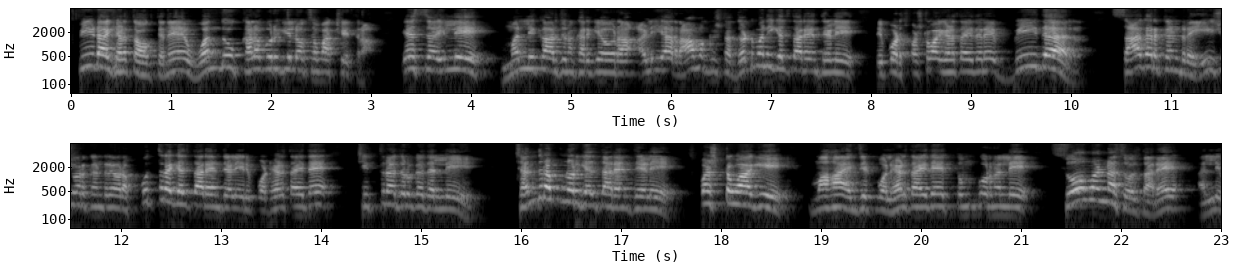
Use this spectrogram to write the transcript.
ಸ್ಪೀಡ್ ಆಗಿ ಹೇಳ್ತಾ ಹೋಗ್ತೇನೆ. ಒಂದು ಕಲಬುರಗಿ ಲೋಕಸಭಾ ಕ್ಷೇತ್ರ. ಎಸ್, ಇಲ್ಲಿ ಮಲ್ಲಿಕಾರ್ಜುನ ಖರ್ಗೆ ಅವರ ಅಳಿಯ ರಾಮಕೃಷ್ಣ ದೊಡ್ಡಮನಿ ಗೆಲ್ತಾರೆ ಅಂತ ಹೇಳಿ ರಿಪೋರ್ಟ್ ಸ್ಪಷ್ಟವಾಗಿ ಹೇಳ್ತಾ ಇದ್ದಾರೆ. ಬೀದರ್, ಸಾಗರ್ ಖಂಡ್ರೆ, ಈಶ್ವರ್ ಖಂಡ್ರೆ ಅವರ ಪುತ್ರ ಗೆಲ್ತಾರೆ ಅಂತ ಹೇಳಿ ರಿಪೋರ್ಟ್ ಹೇಳ್ತಾ ಇದೆ. ಚಿತ್ರದುರ್ಗದಲ್ಲಿ ಚಂದ್ರಪ್ಪನವ್ರು ಗೆಲ್ತಾರೆ ಅಂತ ಹೇಳಿ ಸ್ಪಷ್ಟವಾಗಿ ಮಹಾ ಎಕ್ಸಿಟ್ ಪೋಲ್ ಹೇಳ್ತಾ ಇದೆ. ತುಮಕೂರಿನಲ್ಲಿ ಸೋಮಣ್ಣ ಸೋಲ್ತಾರೆ, ಅಲ್ಲಿ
